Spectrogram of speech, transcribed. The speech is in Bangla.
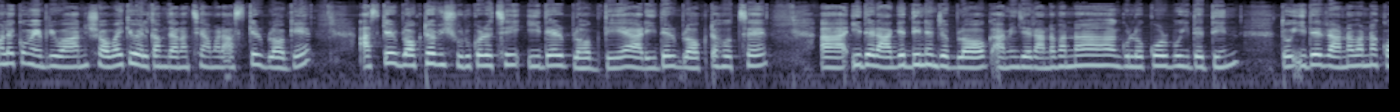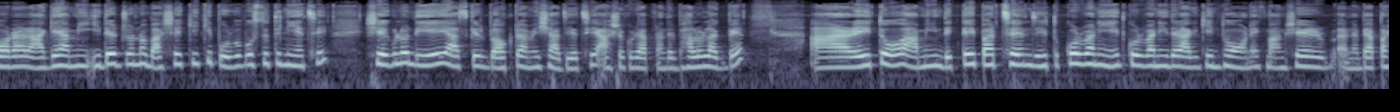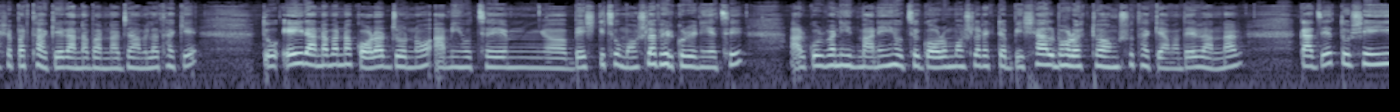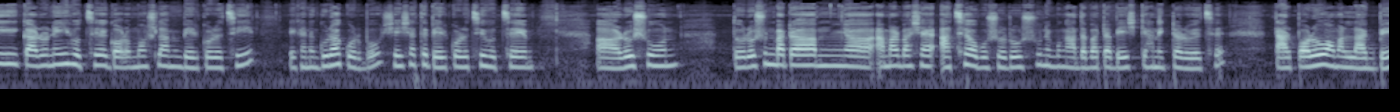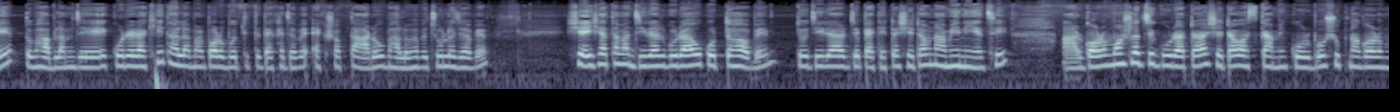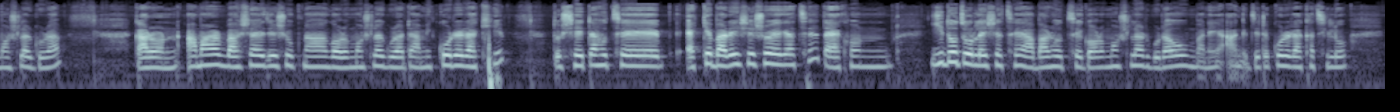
ওয়ালাইকুম এভরিওয়ান, সবাইকে ওয়েলকাম জানাচ্ছি আমার আজকের ব্লগে। আজকের ব্লগটা আমি শুরু করেছি ঈদের ব্লগ দিয়ে, আর ঈদের ব্লগটা হচ্ছে ঈদের আগের দিনের যে ব্লগ, আমি যে রান্নাবান্নাগুলো করব ঈদের দিন। তো ঈদের রান্নাবান্না করার আগে আমি ঈদের জন্য বাসায় কি কি পূর্ব প্রস্তুতি নিয়েছি, সেগুলো দিয়েই আজকের ব্লগটা আমি সাজিয়েছি। আশা করি আপনাদের ভালো লাগবে। আর এই তো আমি দেখতেই পাচ্ছেন, যেহেতু কোরবানি ঈদ, কোরবানি ঈদের আগে কিন্তু অনেক মাংসের মানে ব্যাপার স্যাপার থাকে, রান্নাবান্নার ঝামেলা থাকে। তো এই রান্নাবান্না করার জন্য আমি হচ্ছে বেশ কিছু মশলা বের করে নিয়েছি। আর কোরবানি ঈদ মানেই হচ্ছে গরম মশলার একটা বিশাল বড় একটা অংশ থাকে আমাদের রান্নার কাজে। তো সেই কারণেই হচ্ছে গরম মশলা আমি বের করেছি, এখানে গুঁড়া করব। সেই সাথে বের করেছি হচ্ছে রসুন তো রসুন বাটা আমার বাসায় আছে অবশ্য রসুন এবং আদা বাটা বেশ খানিকটা রয়েছে। তারপরেও আমার লাগবে। তো ভাবলাম যে করে রাখি, তাহলে আমার পরবর্তীতে দেখা যাবে এক সপ্তাহ আরও ভালোভাবে চলে যাবে। সেই সাথে আমার জিরার গুঁড়াও করতে হবে। তো জিরার যে প্যাকেটটা সেটাও নামিয়ে নিয়েছি। আর গরম মশলার যে গুঁড়াটা, সেটাও আজকে আমি করব শুকনা গরম মশলার গুঁড়া। কারণ আমার বাসায় যে শুকনা গরম মশলার গুঁড়াটা আমি করে রাখি। তো সেটা হচ্ছে একেবারেই শেষ হয়ে গেছে। তা এখন ঈদও চলে এসেছে, আবার হচ্ছে গরম মশলার গুঁড়াও মানে আগে যেটা করে রাখা ছিল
